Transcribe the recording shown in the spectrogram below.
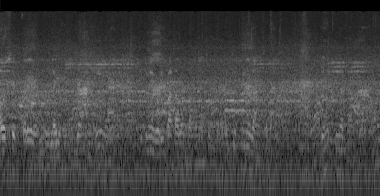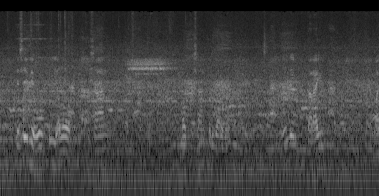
आवश्यक भने उसलाई यहीँ कुनै गरी वातावरण बनाउन सक्छौँ भने त्यो किन जान्छ भने हो? कि अब किसान म किसान परिवारबाट तराईमा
